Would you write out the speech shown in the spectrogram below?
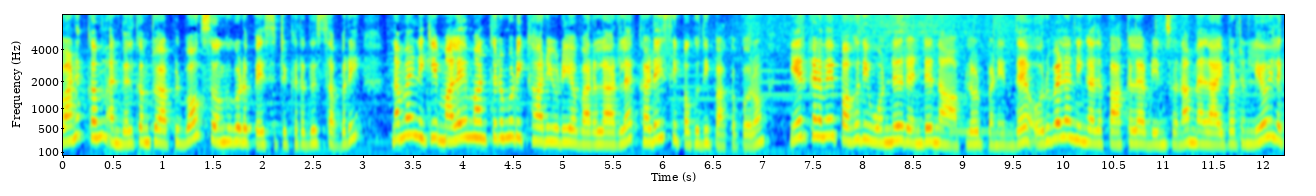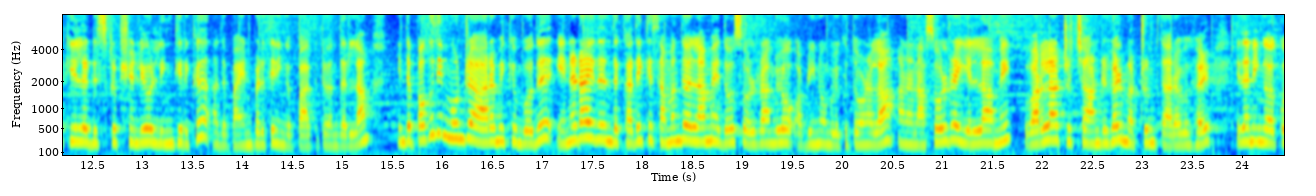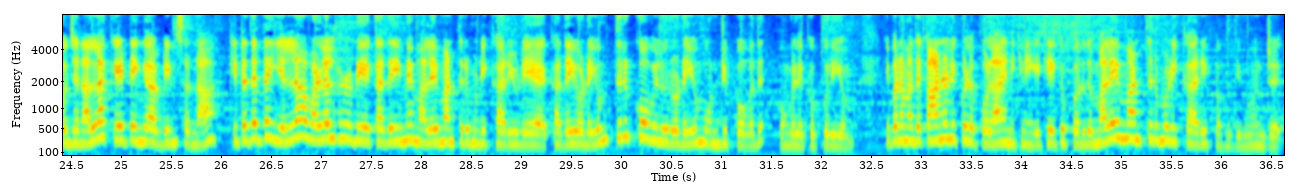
வணக்கம் and welcome to Apple Box உங்க கூட பேசிட்டு இருக்கிறது சபரி. நம்ம இன்னைக்கு மலையமான் திருமுடிக்காரியுடைய வரலாறுல கடைசி பகுதி பார்க்க போறோம். ஏற்கனவே பகுதி ஒன்று ரெண்டு நான் அப்லோட் பண்ணியிருந்தேன். ஒருவேளை நீங்க அதை பார்க்கல அப்படின்னு சொன்னா மேல ஐ பட்டன்லயோ இல்ல கீழே டிஸ்கிரிப்ஷன்லயோ லிங்க் இருக்கு. அதை பயன்படுத்தி நீங்க பார்த்துட்டு வந்துடலாம் இந்த பகுதி மூன்று ஆரம்பிக்கும் போது என்னடா இது இந்த கதைக்கு சம்மந்தம் இல்லாம ஏதோ சொல்றாங்களோ அப்படின்னு உங்களுக்கு தோணலாம். ஆனா நான் சொல்ற எல்லாமே வரலாற்று சான்றுகள் மற்றும் தரவுகள். இதை நீங்க கொஞ்சம் நல்லா கேட்டீங்க அப்படின்னு சொன்னா கிட்டத்தட்ட எல்லா வள்ளல்களுடைய கதையுமே மலைமான் திருமுடிக்காரியுடைய கதையோடையும் திருக்கோவிலூரோடையும் ஒன்றி போவது உங்களுக்கு புரியும். இப்போ நம்ம அந்த காணொளிக்குள்ள போலாம். இன்னைக்கு நீங்க கேட்க போறது மலைமான் திருமுடிக்காரி பகுதி மூன்று.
